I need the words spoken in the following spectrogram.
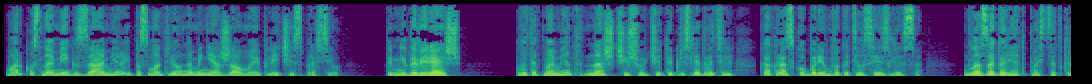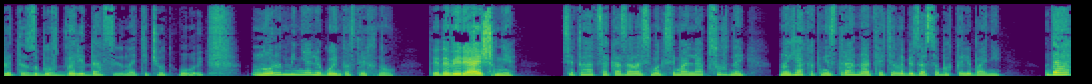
Маркус на миг замер и посмотрел на меня, сжал мои плечи и спросил. «Ты мне доверяешь?» В этот момент наш чешуйчатый преследователь как раз кубарем выкатился из леса. Глаза горят, пасть открыта, зубы в два ряда, слюна течет. Ой, Норан меня легонько встряхнул. «Ты доверяешь мне?» Ситуация оказалась максимально абсурдной, но я, как ни странно, ответила без особых колебаний. «Да».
